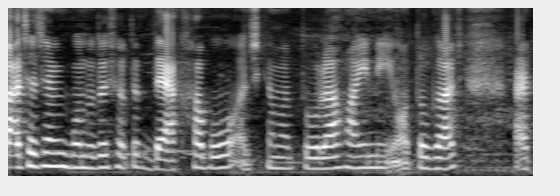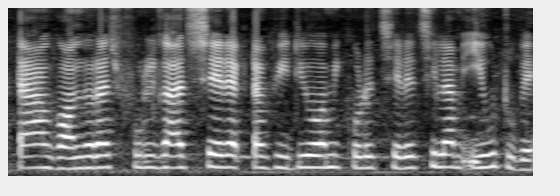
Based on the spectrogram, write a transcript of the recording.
গাছ আছে, আমি বন্ধুদের সাথে দেখাবো। আজকে আমার তোলা হয়নি অত গাছ। একটা গন্ধরাজ ফুল গাছের একটা ভিডিও আমি করে ছেড়েছিলাম ইউটিউবে।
